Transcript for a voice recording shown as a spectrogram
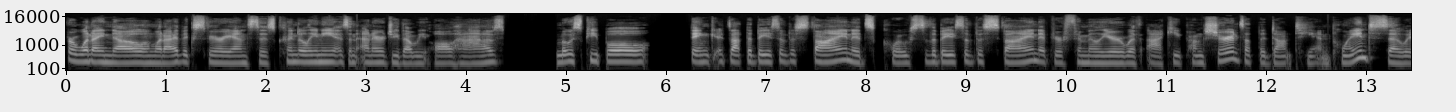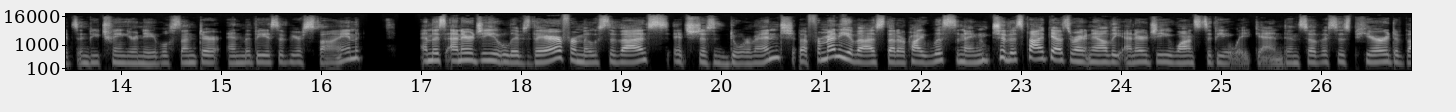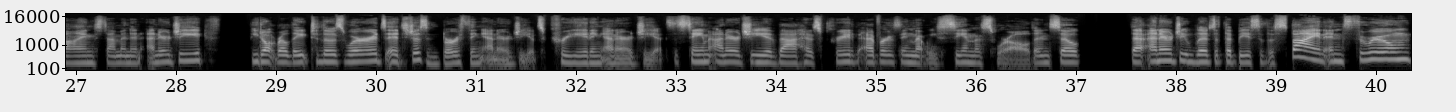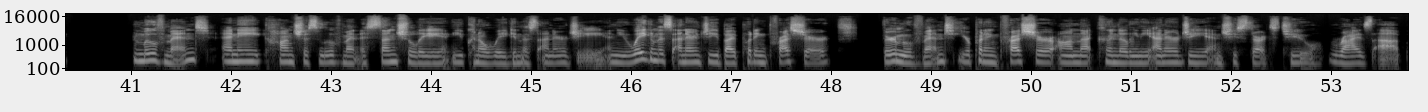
for what I know and what I've experienced, is Kundalini is an energy that we all have. Most people think it's at the base of the spine. It's close to the base of the spine. If you're familiar with acupuncture, it's at the Dantian point. So it's in between your navel center and the base of your spine. And this energy lives there for most of us. It's just dormant. But for many of us that are probably listening to this podcast right now, the energy wants to be awakened. And so this is pure divine feminine energy. If you don't relate to those words, it's just birthing energy. It's creating energy. It's the same energy that has created everything that we see in this world. And so that energy lives at the base of the spine. And through movement, any conscious movement, essentially, you can awaken this energy. And you awaken this energy by putting pressure through movement. You're putting pressure on that Kundalini energy, and she starts to rise up.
